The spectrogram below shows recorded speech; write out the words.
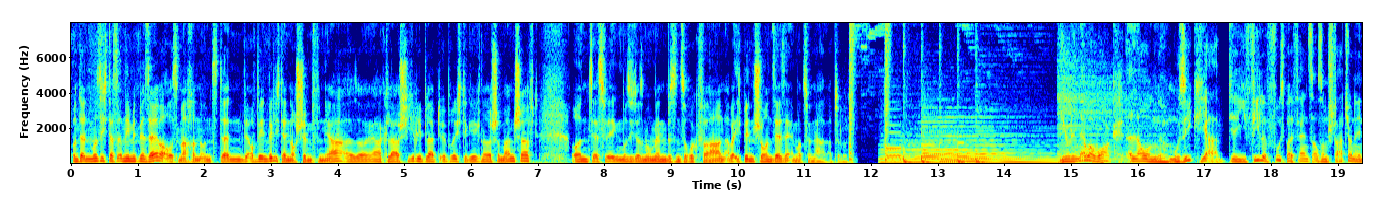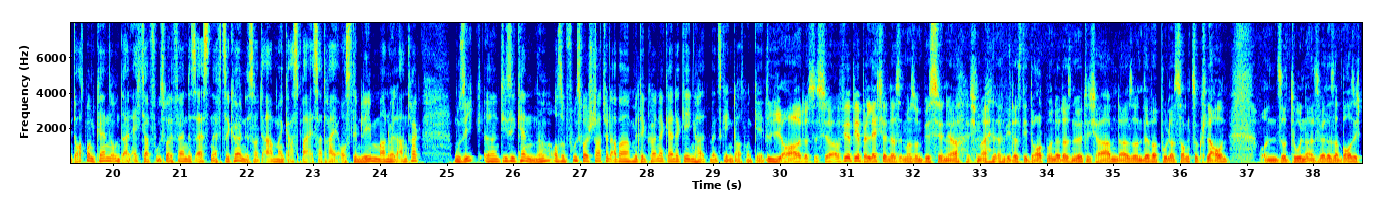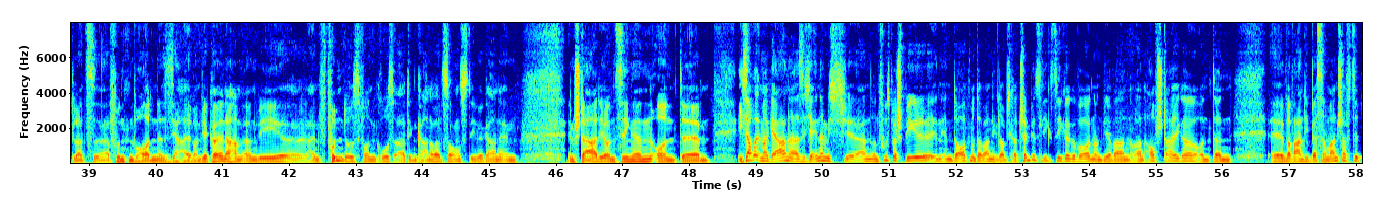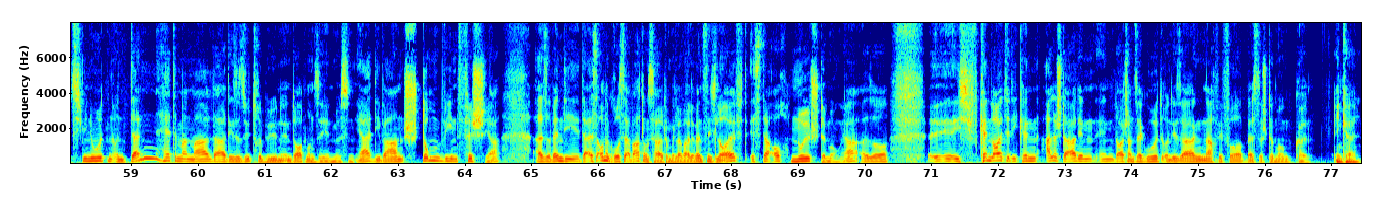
Und dann muss ich das irgendwie mit mir selber ausmachen. Und dann, auf wen will ich denn noch schimpfen? Ja, also ja, klar, Schiri bleibt übrig, die gegnerische Mannschaft. Und deswegen muss ich das im Moment ein bisschen zurückfahren. Aber ich bin schon sehr, sehr emotional, absolut. You'll Never Walk Alone. Musik, ja, die viele Fußballfans aus dem Stadion in Dortmund kennen und ein echter Fußballfan des ersten FC Köln ist heute Abend mein Gast bei SA3 aus dem Leben, Manuel Antrag. Musik, äh, die Sie kennen, ne? aus dem Fußballstadion, aber mit den Kölner gerne dagegenhalten, wenn es gegen Dortmund geht. Ja, das ist ja, wir, wir belächeln das immer so ein bisschen, ja. Ich meine irgendwie, dass die Dortmunder das nötig haben, da so einen Liverpooler Song zu klauen und so tun, als wäre das am Borsigplatz äh, erfunden worden. Das ist ja albern. Wir Kölner haben irgendwie äh, einen Fundus von großartigen Karnevalssongs, die wir gerne im, im Stadion singen. Und ähm, ich sage immer gerne, also ich erinnere mich äh, an so ein Fußballspiel in, in Dortmund, da waren die, glaube ich, gerade Champions League-Sieger geworden und wir waren, waren Aufsteiger und dann äh, waren die bessere Mannschaft 70 Minuten und dann hätte man mal da diese Südtribüne in Dortmund sehen müssen. Ja, die waren stumm wie ein Fisch, ja. Also wenn die, da ist auch eine große Erwartungshaltung mittlerweile. Wenn es nicht läuft, ist da auch Nullstimmung, ja. Also äh, ich kenne Leute, die kennen alle Stadien in Deutschland sehr gut und die sagen nach wie vor beste Stimmung Köln. In Köln.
